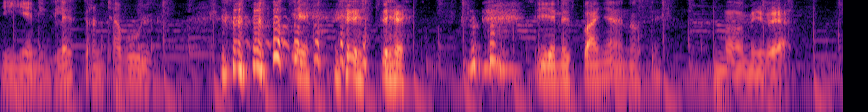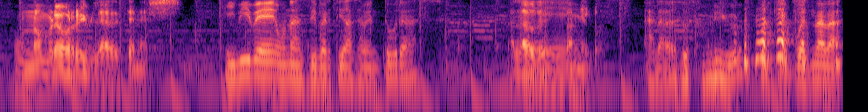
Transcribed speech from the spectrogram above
y en inglés Tronchabul. Eh, este. Y en España, no sé. No, ni idea. Un nombre horrible ha de tener. Y vive unas divertidas aventuras Al lado de Eh, sus amigos. a la de sus amigos, porque pues nada,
